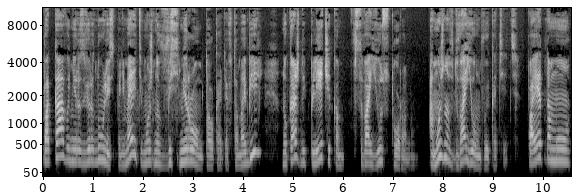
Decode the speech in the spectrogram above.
пока вы не развернулись, понимаете, можно восьмером толкать автомобиль, но каждый плечиком в свою сторону. А можно вдвоем выкатить. Поэтому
